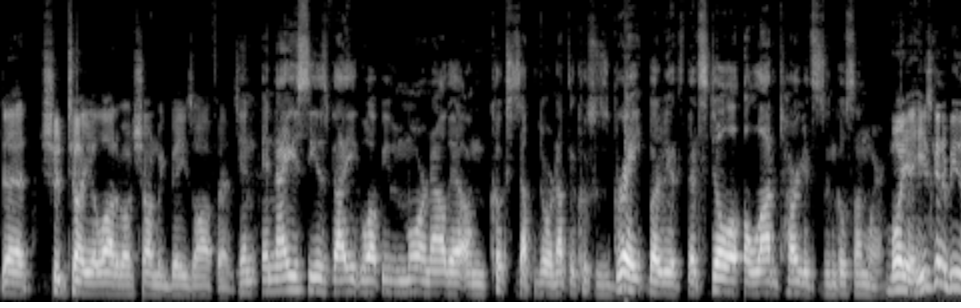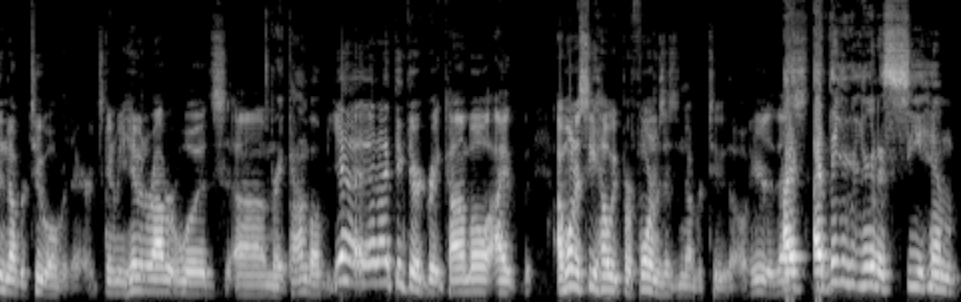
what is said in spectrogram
that should tell you a lot about Sean McVay's offense. And, and now you see his value go up even more now that um Cooks is out the door. Not that Cooks was great, but it's, that's still a lot of targets that's going to go somewhere. Well, yeah, he's going to be the number two over there. It's going to be him and Robert Woods. Um, Great combo. Yeah, and I think they're a great combo. I I want to see how he performs as a number two, though. Here, I, I think you're, you're going to see him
